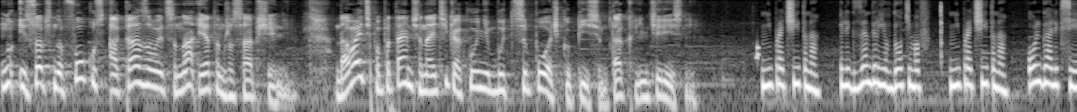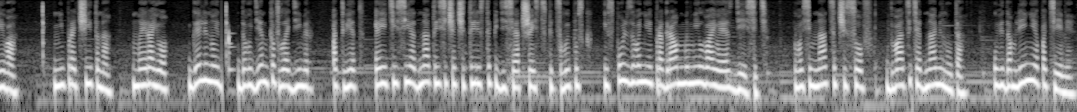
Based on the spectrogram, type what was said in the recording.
Ну и, собственно, фокус оказывается на этом же сообщении. Давайте попытаемся найти какую-нибудь цепочку писем, так интересней. Не прочитано. Александр Евдокимов. Не прочитано. Ольга Алексеева. Не прочитано. Майрайо. Галиной. Давыденков Владимир. Ответ. ATC 1456 спецвыпуск. Использование программы MILWiOS 10. 18 часов, 21 минута. Уведомление по теме.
